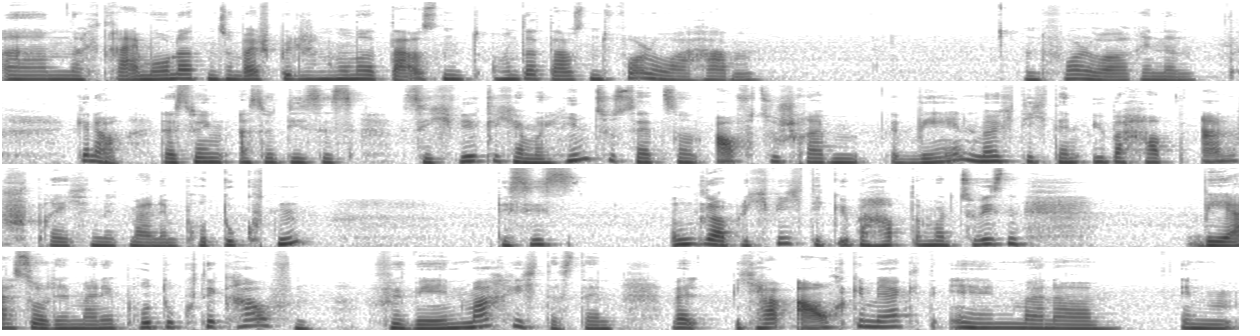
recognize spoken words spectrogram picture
ähm, nach drei Monaten zum Beispiel schon 100.000 100 Follower haben und Followerinnen. Genau, deswegen also dieses sich wirklich einmal hinzusetzen und aufzuschreiben, wen möchte ich denn überhaupt ansprechen mit meinen Produkten, das ist unglaublich wichtig, überhaupt einmal zu wissen, wer soll denn meine Produkte kaufen? Für wen mache ich das denn? Weil ich habe auch gemerkt, in meiner, in,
